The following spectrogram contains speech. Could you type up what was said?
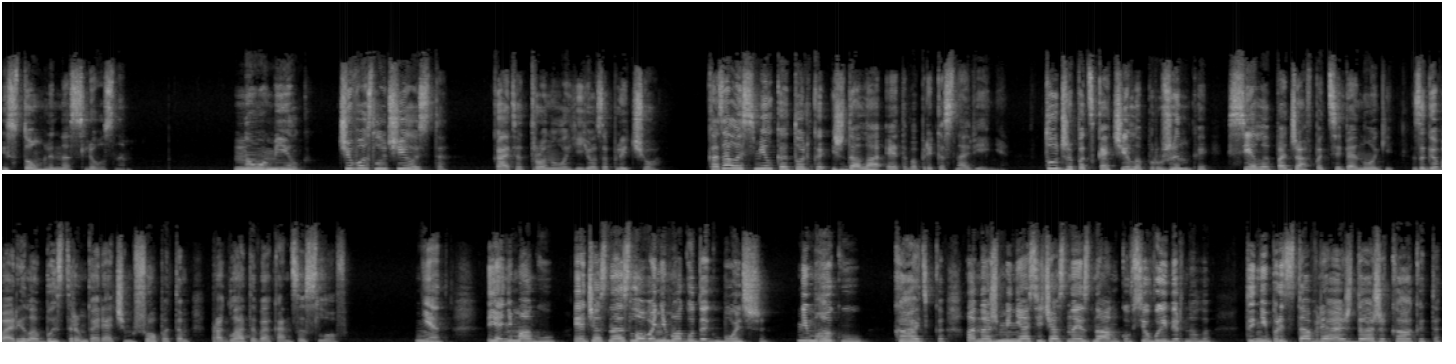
и стомленно слезным. «Ну, Милк, чего случилось-то?» Катя тронула ее за плечо. Казалось, Милка только и ждала этого прикосновения. Тут же подскочила пружинкой, села, поджав под себя ноги, заговорила быстрым горячим шепотом, проглатывая концы слов. «Нет, я не могу. Я, честное слово, не могу так больше. Не могу. Катька, она же меня сейчас наизнанку все вывернула. Ты не представляешь даже, как это.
